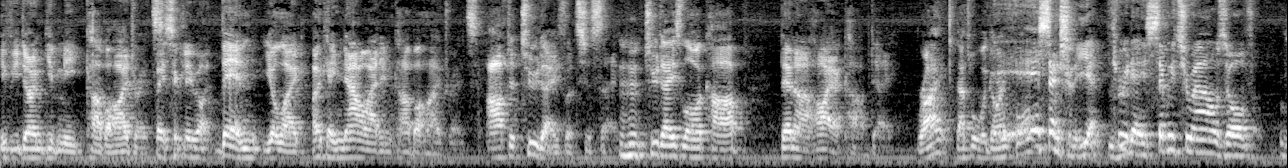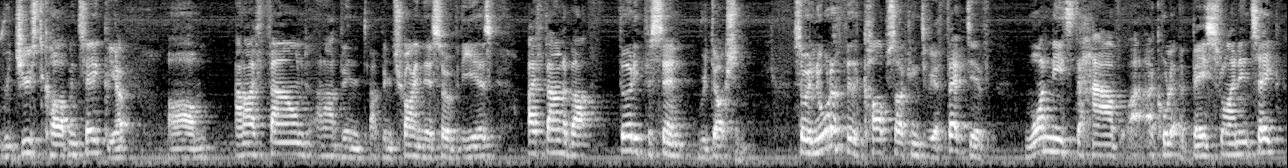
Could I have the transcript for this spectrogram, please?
If you don't give me carbohydrates, basically right then you're like, okay, now add in carbohydrates. After two days, let's just say Mm-hmm. two days lower carb, then a higher carb day. Right? That's what we're going for. Essentially, yeah. 3 days, 72 hours of reduced carb intake. Yep. Um, and I found, and I've been, I've been trying this over the years, I found about 30% reduction. So in order for the carb cycling to be effective, one needs to have, I call it a baseline intake,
